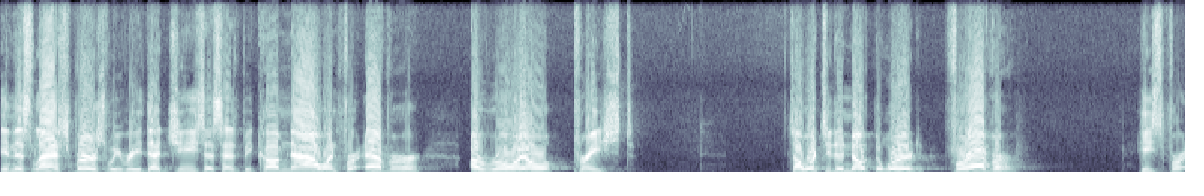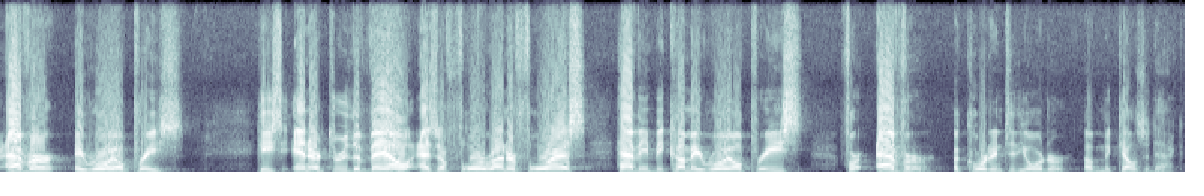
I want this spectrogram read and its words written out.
In this last verse, we read that Jesus has become now and forever a royal priest. So I want you to note the word forever. He's forever a royal priest. He's entered through the veil as a forerunner for us, having become a royal priest forever, according to the order of Melchizedek.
